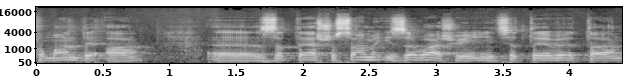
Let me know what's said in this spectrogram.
команди А за те, що саме із за вашої ініціативи та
